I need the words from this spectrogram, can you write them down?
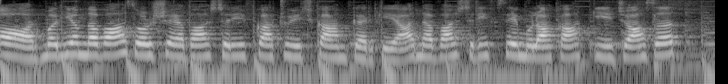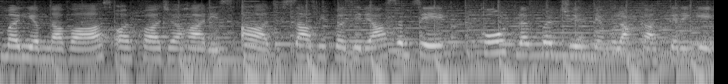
और मरियम नवाज़ और शहबाज शरीफ का ट्वीट काम कर गया। नवाज़ शरीफ से मुलाकात की इजाज़त, मरियम नवाज़ और ख्वाजा हारिस आज सबक वज़ीर आज़म से कोर्ट लखपत जेल में मुलाकात करेंगे।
